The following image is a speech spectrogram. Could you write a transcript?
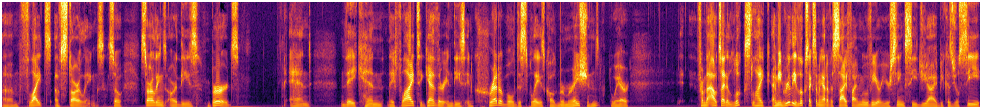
um, flights of starlings. So, starlings are these birds, and they can they fly together in these incredible displays called murmurations where from the outside it looks like i mean really it looks like something out of a sci-fi movie or you're seeing cgi because you'll see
